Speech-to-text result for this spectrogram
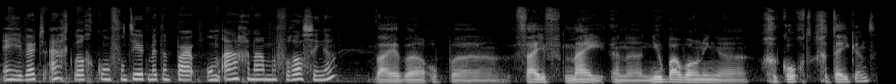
En je werd eigenlijk wel geconfronteerd met een paar onaangename verrassingen. Wij hebben op eh 5 mei een eh, nieuwbouwwoning eh, gekocht, getekend.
